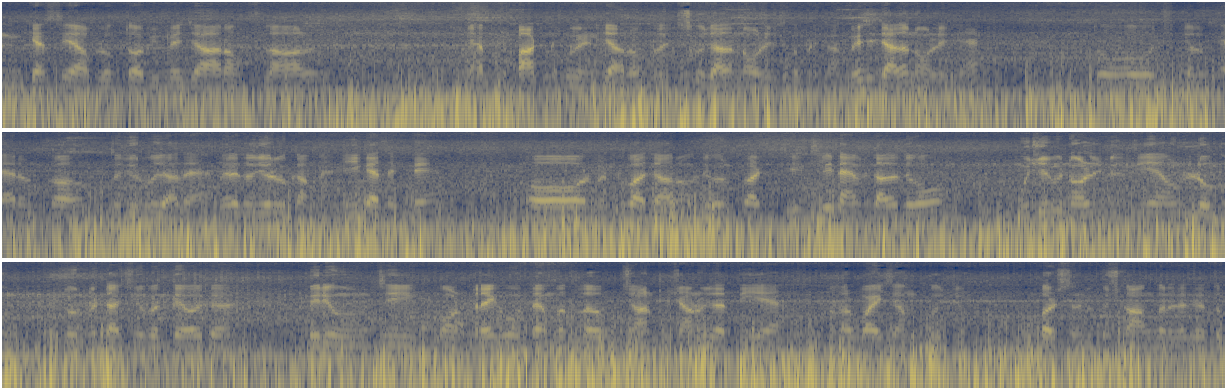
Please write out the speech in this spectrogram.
मॉर्निंग कैसे आप लोग? तो अभी मैं जा रहा हूँ फ़िलहाल। मैं अपने पार्टनर को लेने जा रहा हूँ मतलब जिसको ज़्यादा नॉलेज कपड़े का। मेरे से ज़्यादा नॉलेज है। तो चलो खैर, उनका तजुर्बा ज़्यादा है। मेरे तजुर्बे कम है, ये कह सकते हैं। और मैं उनके पास जा रहा हूँ। देखो, उनके पास इसलिए टाइम से ज़्यादा देखो, मुझे भी नॉलेज मिलती है। उन लोगों, जो उनके टच में बनते होते हैं, मेरी उनसे कॉन्ट्रैक्ट होता है मतलब जान पहचान हो जाती है। अगर वाइस हम कुछ पर्सनल भी कुछ काम कर रहे थे तो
